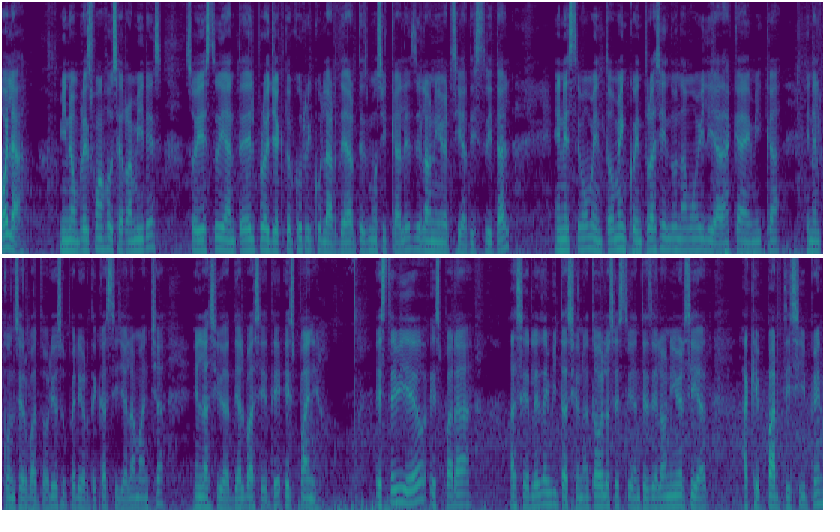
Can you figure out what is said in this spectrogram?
Hola, mi nombre es Juan José Ramírez, soy estudiante del proyecto curricular de artes musicales de la Universidad Distrital. En este momento me encuentro haciendo una movilidad académica en el Conservatorio Superior de Castilla-La Mancha en la ciudad de Albacete, España. Este video es para hacerles la invitación a todos los estudiantes de la universidad a que participen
